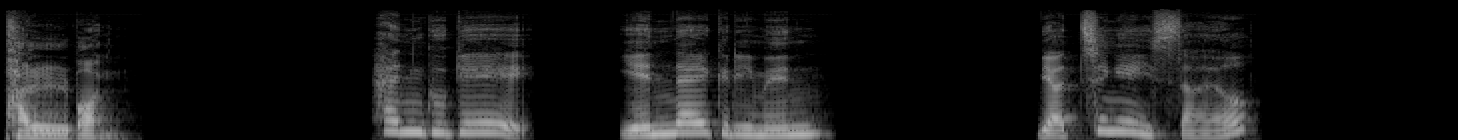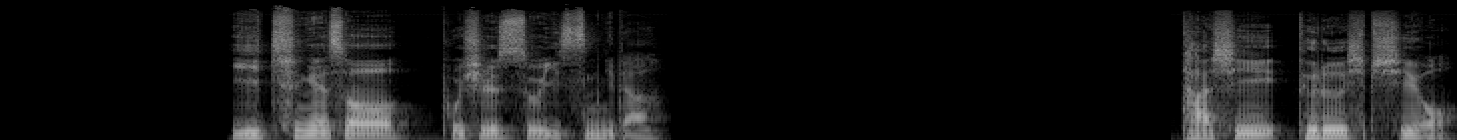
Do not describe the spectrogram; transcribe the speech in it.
8번. 한국의 옛날 그림은 몇 층에 있어요? 2층에서 보실 수 있습니다. 다시 들으십시오.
